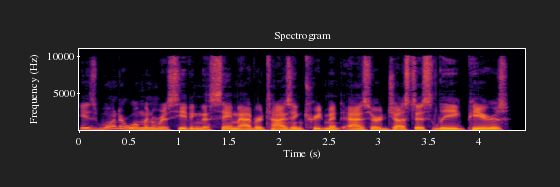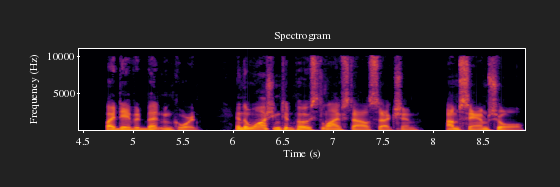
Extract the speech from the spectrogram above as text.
Is Wonder Woman receiving the same advertising treatment as her Justice League peers? By David Betancourt. In the Washington Post Lifestyle section. I'm Sam Scholl.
